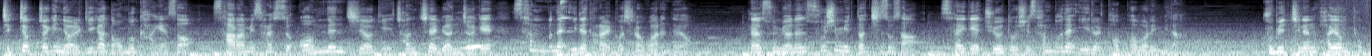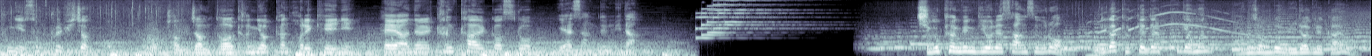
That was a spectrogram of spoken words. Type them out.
직접적인 열기가 너무 강해서 사람이 살 수 없는 지역이 전체 면적의 3분의 1에 달할 것이라고 하는데요. 해수면은 수십 미터 치솟아 세계 주요 도시 3분의 1을 덮어버립니다. 굽이치는 화염 폭풍이 숲을 휘젓고 점점 더 강력한 허리케인이 해안을 강타할 것으로 예상됩니다. 지구 평균 기온의 상승으로 우리가 겪게 될 폭염은 어느 정도 위력일까요?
